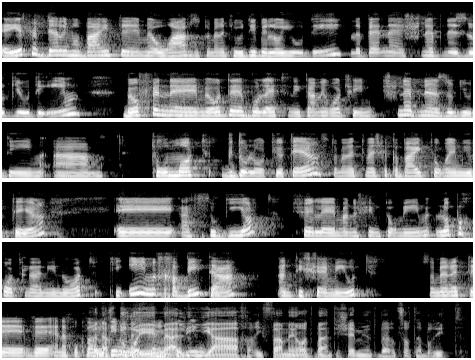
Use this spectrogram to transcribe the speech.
אה, יש הבדל אם הוא בית אה, מעורב, זאת אומרת יהודי ולא יהודי, לבין שני בני זוג יהודיים. באופן מאוד בולט ניתן לראות שאם שני בני הזוג יהודיים, התרומות גדולות יותר, זאת אומרת משק הבית תורם יותר. הסוגיות שלהם אנשים תורמים לא פחות מעניינות, כי אם חווית אנטישמיות, זאת אומרת, אה, ואנחנו כבר יודעים... ואנחנו רואים עלייה חריפה מאוד באנטישמיות בארצות הברית.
